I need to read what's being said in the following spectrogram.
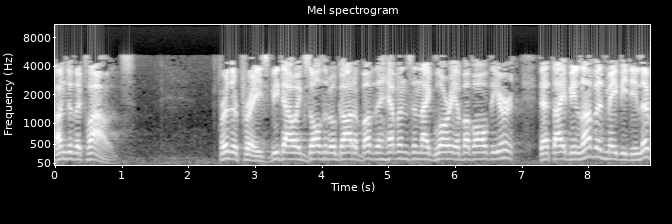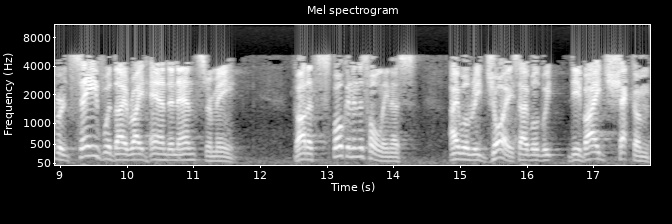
unto the clouds. Further praise, be Thou exalted, O God, above the heavens, and Thy glory above all the earth, that Thy beloved may be delivered. Save with Thy right hand and answer me. God hath spoken in His holiness. I will rejoice. I will divide Shechem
